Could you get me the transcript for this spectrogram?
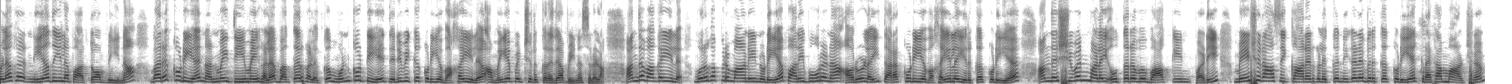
உலக நியதியில் பார்த்தோம் அப்படின்னா வரக்கூடிய நன்மை தீமைகளை பக்தர்களுக்கு முன்கூட்டியே தெரிவிக்கக்கூடிய வகையில் அமைய பெற்றிருக்கிறது அப்படின்னு சொல்லலாம். அந்த வகையில் முருகப்பெருமானினுடைய பரிபூரண அருளை தரக்கூடிய வகையில் இருக்கக்கூடிய அந்த சிவன்மலை உத்தரவு வாக்கின்படி மேஷராசிக்காரர்களுக்கு நிகழவிருக்கக்கூடிய கிரக மாற்றம்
